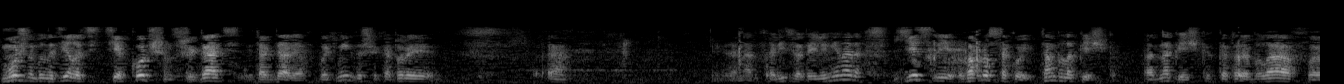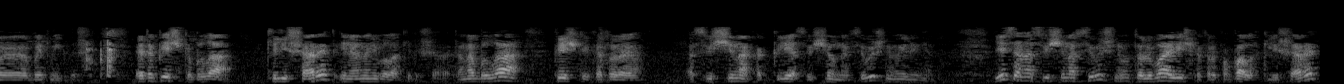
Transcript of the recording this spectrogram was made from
Можно было делать те кодшим, сжигать и так далее в Бэтмигдаше, которые... э, знаю, надо входить в это или не надо. Если вопрос такой, там была печка, одна печка, которая была в э, Бейтмикдаше. Эта печка была килишарет или она не была килишарет? Она была печкой, которая освящена как клей, освященная Всевышнему или нет? Если она освящена Всевышнему, то любая вещь, которая попала в клишарет,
